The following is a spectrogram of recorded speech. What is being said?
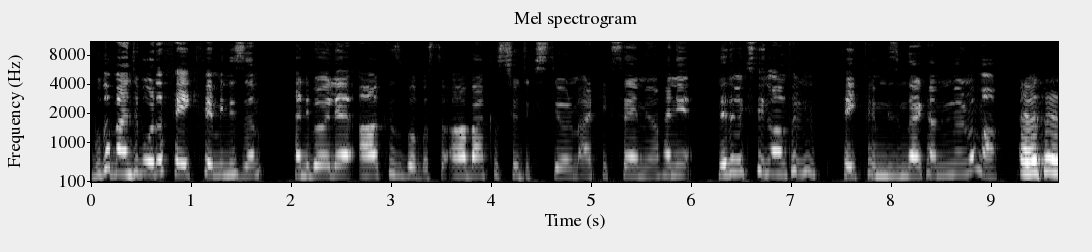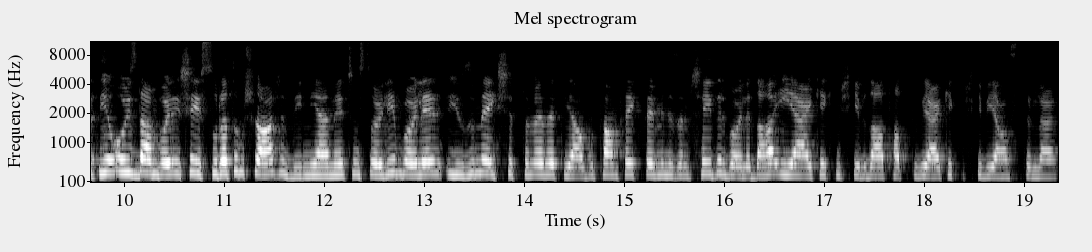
bu da bence bu arada fake feminizm. Hani böyle a kız babası, a ben kız çocuk istiyorum, erkek sevmiyor. Hani ne demek istediğimi anlatabilir miyim? Fake feminizm derken bilmiyorum ama. Evet evet ya o yüzden böyle şey suratım şu an şimdi dinleyenler için söyleyeyim böyle yüzümü ekşittim evet ya bu tam fake feminizm şeydir böyle daha iyi erkekmiş gibi daha tatlı bir erkekmiş gibi yansıtırlar.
